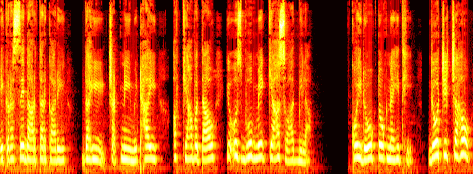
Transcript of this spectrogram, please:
एक रस्सेदार तरकारी, दही, चटनी, मिठाई। अब क्या बताओ कि उस भोग में क्या स्वाद मिला। कोई रोक टोक नहीं थी। जो चीज़ चाहो,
